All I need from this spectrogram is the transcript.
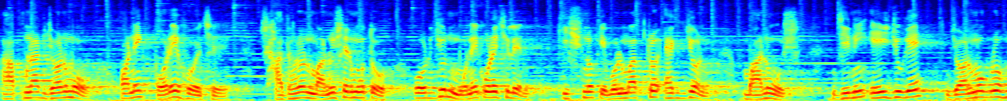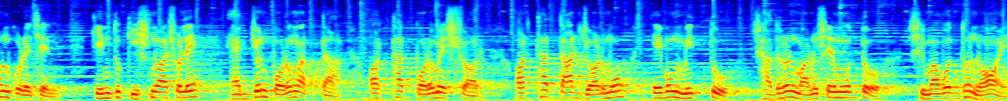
আপনার জন্ম অনেক পরে হয়েছে, সাধারণ মানুষের মতো অর্জুন মনে করেছিলেন কৃষ্ণ কেবলমাত্র একজন মানুষ, যিনি এই যুগে জন্মগ্রহণ করেছেন। কিন্তু কৃষ্ণ আসলে একজন পরমাত্মা, অর্থাৎ পরমেশ্বর, অর্থাৎ তার জন্ম এবং মৃত্যু সাধারণ মানুষের মধ্যে সীমাবদ্ধ নয়।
